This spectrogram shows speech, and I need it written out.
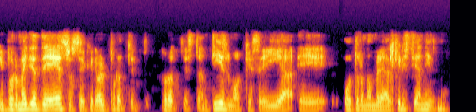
y por medio de eso se creó el protestantismo, que sería eh, otro nombre al cristianismo.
